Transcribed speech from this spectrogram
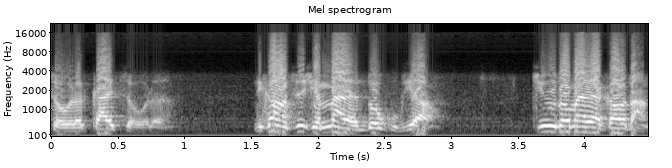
走了，该走了。你看我之前卖了很多股票，几乎都卖在高档。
